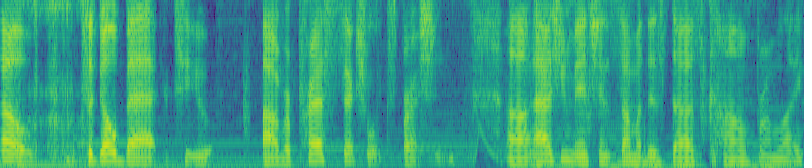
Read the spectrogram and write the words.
So, to go back to uh, repressed sexual expression, uh, as you mentioned, some of this does come from like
